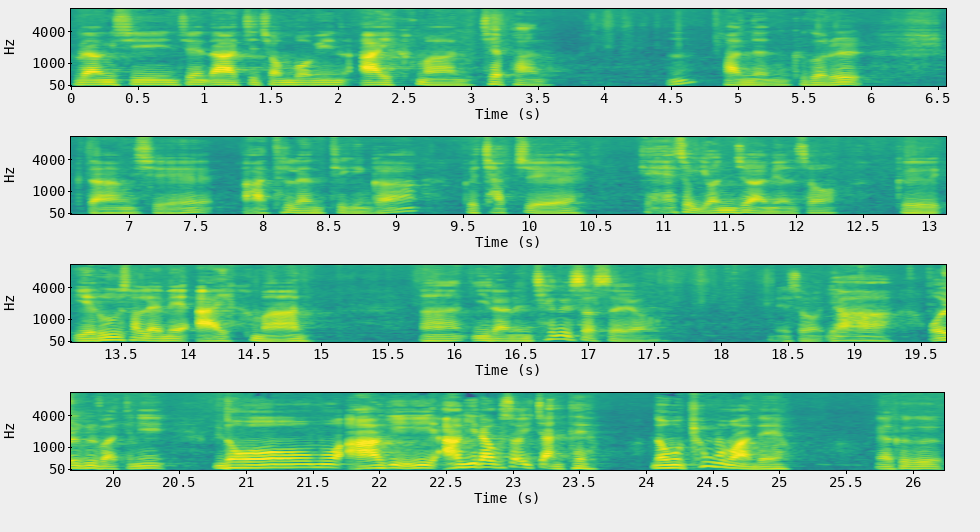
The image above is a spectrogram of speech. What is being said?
그 당시 이제 나치 전범인 아이크만 재판 응? 받는 그거를 그 당시에 아틀란틱인가 그 잡지에 계속 연재하면서 그 예루살렘의 아이크만 아, 이라는 책을 썼어요. 그래서 야 얼굴 봤더니 너무 악이 악이라고 써 있지 않대요. 너무 평범하대요. 그러니까 그,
